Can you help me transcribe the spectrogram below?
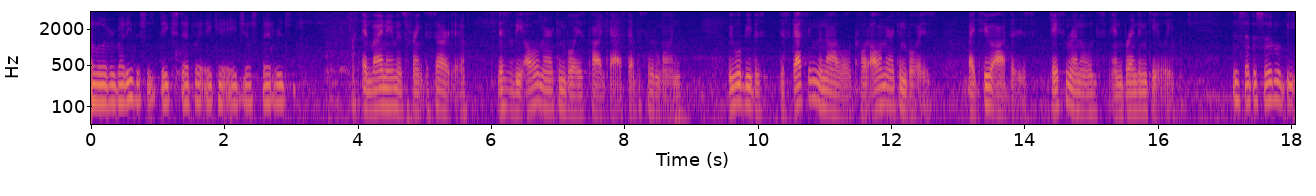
Hello, everybody. This is Big Steppa, aka Joseph Edwards. And my name is Frank Desario. This is the All American Boys podcast, episode one. We will be discussing the novel called All American Boys by two authors, Jason Reynolds and Brendan Kiely. This episode will be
